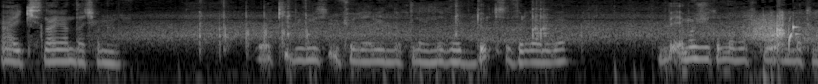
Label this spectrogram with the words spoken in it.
Ha ikisini aynı anda açamıyorum. Rakibimiz 3 özelliğinde kullandı ve 4-0 galiba. Bir emoji kullanmak istiyorum bakın.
